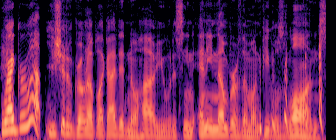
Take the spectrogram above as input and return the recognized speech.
where I grew up. You should have grown up like I did in Ohio. You would have seen any number of them on people's lawns.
